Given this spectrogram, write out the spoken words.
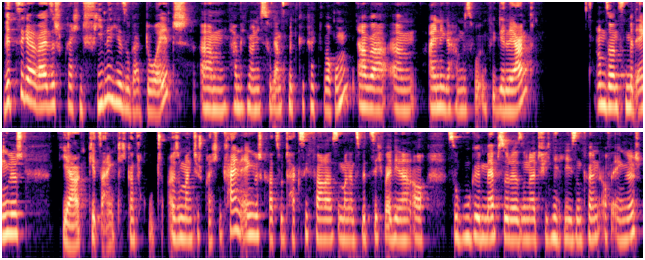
Witzigerweise sprechen viele hier sogar Deutsch. Ähm, Habe ich noch nicht so ganz mitgekriegt, warum, aber ähm, einige haben das wohl irgendwie gelernt. Ansonsten mit Englisch, ja, geht's eigentlich ganz gut. Also manche sprechen kein Englisch, gerade so Taxifahrer ist immer ganz witzig, weil die dann auch so Google Maps oder so natürlich nicht lesen können auf Englisch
